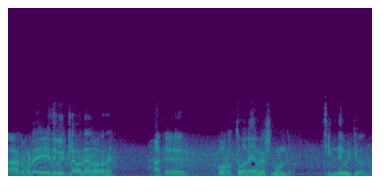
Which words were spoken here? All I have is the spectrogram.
സാർ ഇവിടെ ഏത് വീട്ടിലാ വന്നേന്ന് പറഞ്ഞേ? അത് പുറത്തു പറയാൻ വിഷമമുണ്ട്. ചിന്ന വീട്ടിൽ വന്ന.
